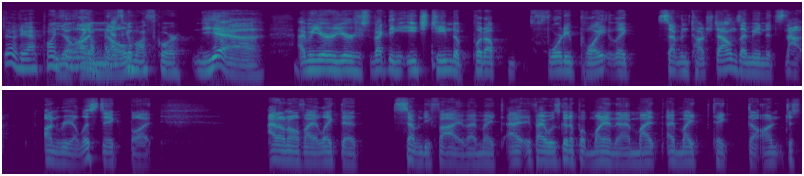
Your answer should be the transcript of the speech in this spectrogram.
Dude, yeah, points You know, like unknown. a basketball score. Yeah, I mean, you're you're expecting each team to put up forty point, like seven touchdowns. I mean, it's not unrealistic, but I don't know if I like that seventy five. I might, I, if I was gonna put money on that, I might, I might take the un, just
